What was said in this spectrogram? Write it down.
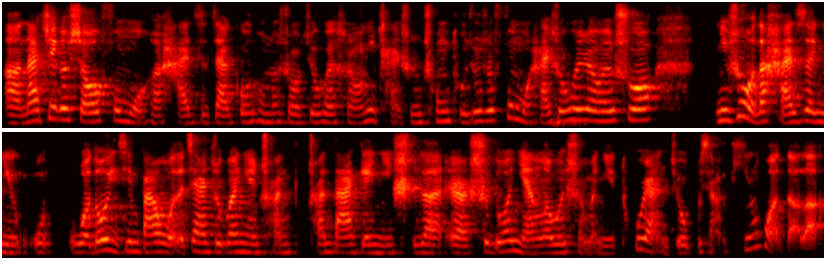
啊、呃，那这个时候父母和孩子在沟通的时候就会很容易产生冲突，就是父母还是会认为说，你说我的孩子，你我我都已经把我的价值观念传传达给你十来呃十多年了，为什么你突然就不想听我的了？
